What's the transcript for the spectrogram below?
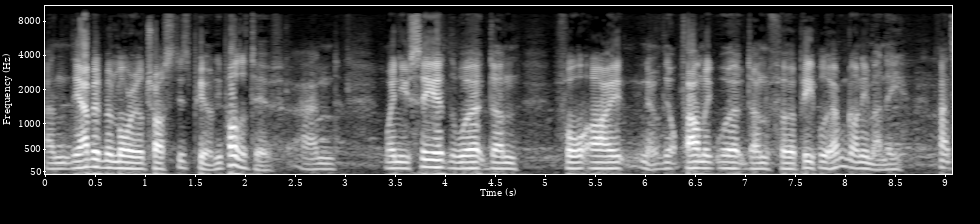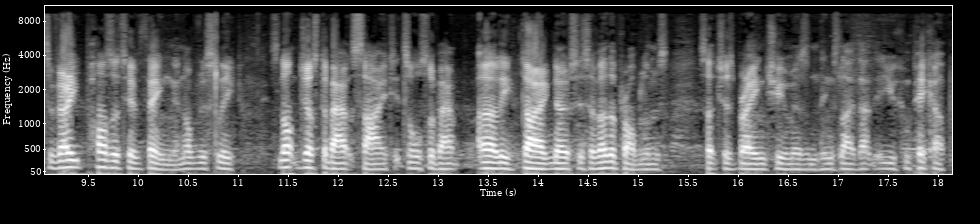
And the Abbott Memorial Trust is purely positive. And when you see it, the work done for I, you know, the ophthalmic work done for people who haven't got any money, that's a very positive thing. And obviously, it's not just about sight; it's also about early diagnosis of other problems such as brain tumors and things like that that you can pick up.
